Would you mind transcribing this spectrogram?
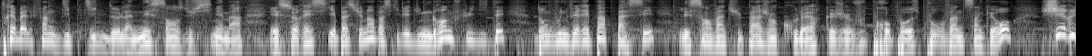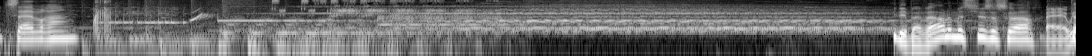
très belle fin de diptyque de la naissance du cinéma. Et ce récit est passionnant parce qu'il est d'une grande fluidité, donc vous ne verrez pas passer les 128 pages en couleur que je vous propose pour 25 euros chez Rue de Sèvres. Il est bavard le monsieur ce soir. Ben oui,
